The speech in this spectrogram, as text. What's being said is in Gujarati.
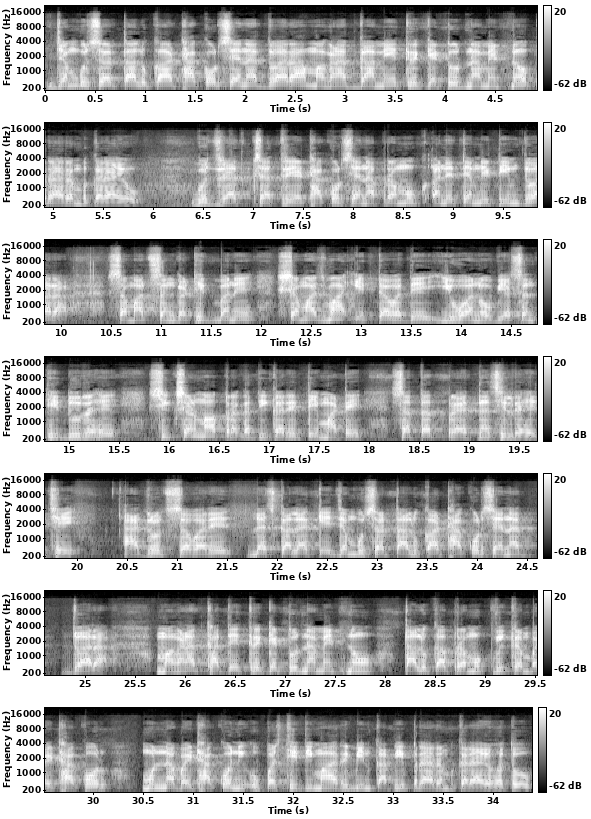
જંબુસર તાલુકા ઠાકોર સેના દ્વારા મગણાત ગામે ક્રિકેટ ટુર્નામેન્ટનો પ્રારંભ કરાયો. ગુજરાત ક્ષત્રિય ઠાકોર સેના પ્રમુખ અને તેમની ટીમ દ્વારા સમાજ સંગઠિત બને, સમાજમાં એકતા વધે, યુવાનો વ્યસનથી દૂર રહે, શિક્ષણમાં પ્રગતિ કરે તે માટે સતત પ્રયત્નશીલ રહે છે. આજરોજ સવારે દસ કલાકે જંબુસર તાલુકા ઠાકોર સેના દ્વારા મંગણાત ખાતે ક્રિકેટ ટુર્નામેન્ટનો તાલુકા પ્રમુખ વિક્રમભાઈ ઠાકોર, મુન્નાભાઈ ઠાકોરની ઉપસ્થિતિમાં રિબિન કાપી પ્રારંભ કરાયો હતો.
